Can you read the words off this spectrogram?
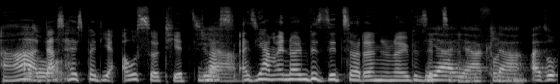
Ah, also, das heißt bei dir aussortiert. Sie, ja. hast, also sie haben einen neuen Besitzer oder eine neue Besitzerin Ja, ja, gefunden. klar. Also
